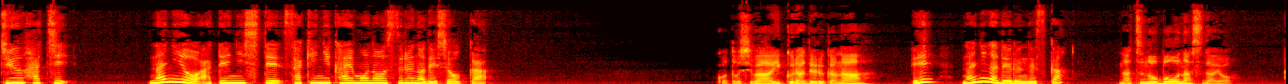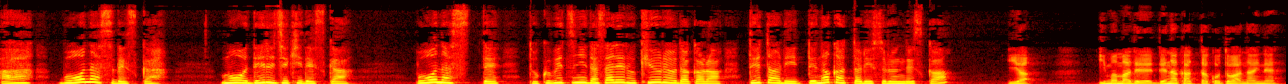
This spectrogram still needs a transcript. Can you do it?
18何を当てにして先に買い物をするのでしょうか？今年はいくら出るかな？え何が出るんですか？夏のボーナスだよ。ああ、ボーナスですか。もう出る時期ですか。ボーナスって特別に出される給料だから出たり出なかったりするんですか？いや、今まで出なかったことはないね。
